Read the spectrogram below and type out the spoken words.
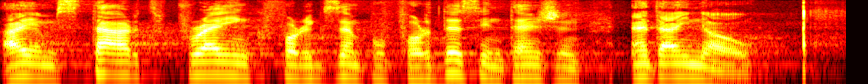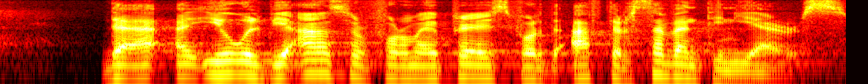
I am start praying, for example, for this intention, and I know that you will be answered for my prayers for the, after 17 years.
